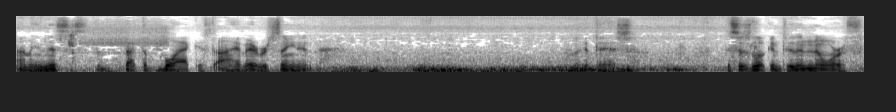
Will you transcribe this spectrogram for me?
I mean, this is about the blackest I have ever seen it. Look at this. This is looking to the north.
